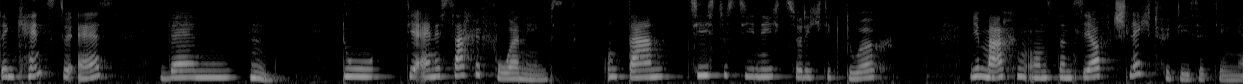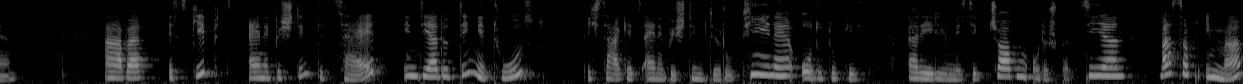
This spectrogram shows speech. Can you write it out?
Denn kennst du es, wenn hm, du dir eine Sache vornimmst und dann ziehst du sie nicht so richtig durch? Wir machen uns dann sehr oft schlecht für diese Dinge. Aber es gibt eine bestimmte Zeit, in der du Dinge tust. Ich sage jetzt eine bestimmte Routine oder du gehst regelmäßig joggen oder spazieren, was auch immer.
